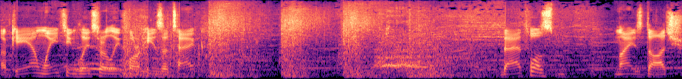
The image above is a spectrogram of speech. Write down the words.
Okay, I'm waiting literally for his attack. That was nice dodge.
